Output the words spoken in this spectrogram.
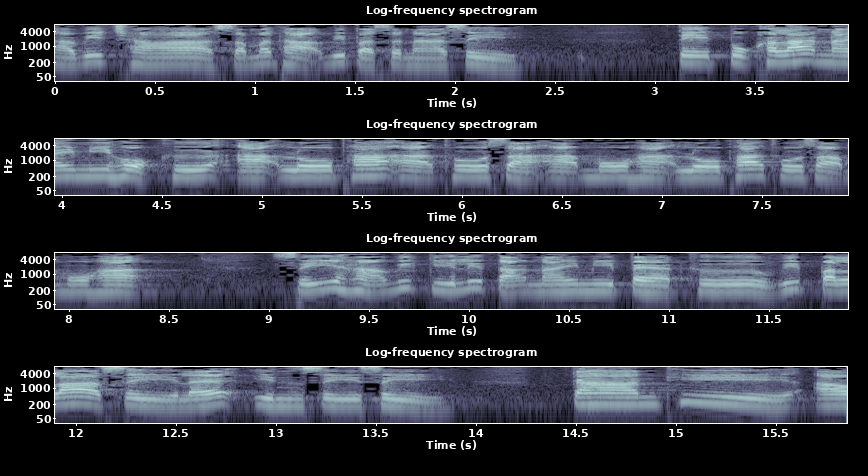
อาวิชชา สมถะวิปัสนาสี่ติปุคละในมีหกคืออะโลภาอะโทสะอะโมหะ โลภาโทสะโมหะ สีหาวิกิลิตะในมีแปดคือวิปลาสี่และอินทรีสี่การที่เอา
